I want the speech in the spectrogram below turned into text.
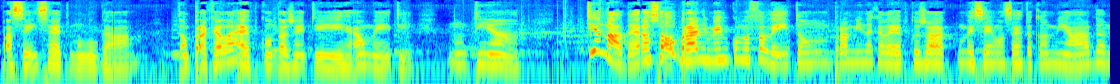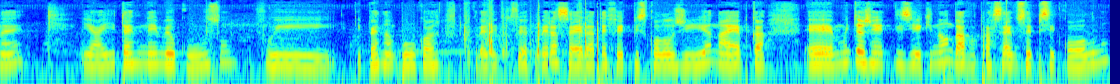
passei em sétimo lugar. Então, para aquela época, quando a gente realmente não tinha não tinha nada, era só o Braille mesmo, como eu falei. Então, para mim, naquela época, eu já comecei uma certa caminhada, né? E aí terminei meu curso, fui de Pernambuco, acredito que fui a primeira cega a ter feito psicologia. Na época, eh, muita gente dizia que não dava para cego ser psicólogo.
